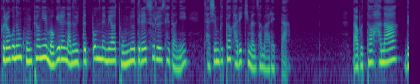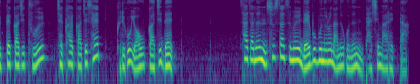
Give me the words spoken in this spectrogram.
그러고는 공평히 먹이를 나눌 듯 뽐내며 동료들의 수를 세더니 자신부터 가리키면서 말했다. 나부터 하나, 늑대까지 둘, 제칼까지 셋, 그리고 여우까지 넷. 사자는 숫사슴을 네 부분으로 나누고는 다시 말했다.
